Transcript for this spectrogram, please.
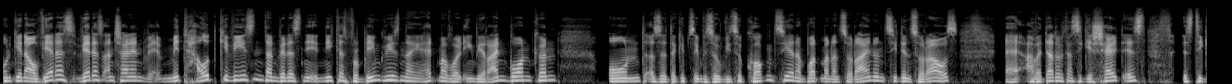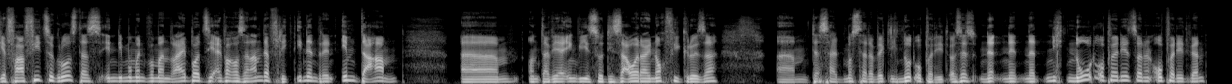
und genau, wäre das, wäre das anscheinend mit Haut gewesen, dann wäre das ni- nicht das Problem gewesen, da hätte man wohl irgendwie reinbohren können. Und also da gibt's irgendwie so wie so Korkenzieher, dann bohrt man dann so rein und zieht den so raus. Äh, aber dadurch, dass sie geschält ist, ist die Gefahr viel zu groß, dass in dem Moment, wo man reinbohrt, sie einfach auseinanderfliegt, innen drin, im Darm. Ähm, und da wäre irgendwie so die Sauerei noch viel größer. Ähm, deshalb musste da wirklich notoperiert, heißt, nicht, nicht, nicht, notoperiert, sondern operiert werden.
